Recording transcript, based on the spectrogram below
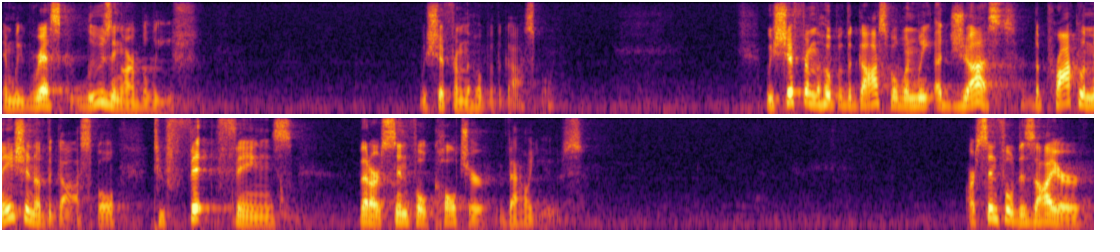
and we risk losing our belief, we shift from the hope of the gospel. We shift from the hope of the gospel when we adjust the proclamation of the gospel to fit things that our sinful culture values. Our sinful desire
